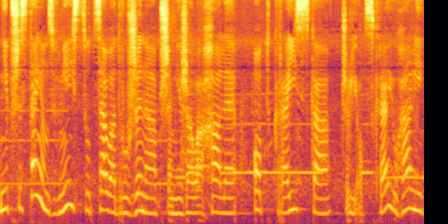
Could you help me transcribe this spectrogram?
Nie przystając w miejscu, cała drużyna przemierzała halę od kraiska, czyli od skraju hali,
